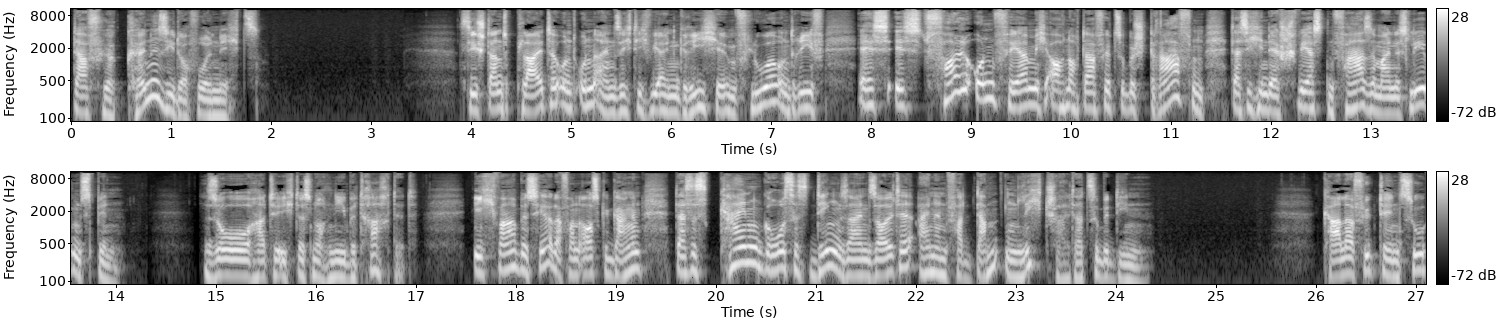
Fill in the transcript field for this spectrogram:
dafür könne sie doch wohl nichts. Sie stand pleite und uneinsichtig wie ein Grieche im Flur und rief Es ist voll unfair, mich auch noch dafür zu bestrafen, dass ich in der schwersten Phase meines Lebens bin. So hatte ich das noch nie betrachtet. Ich war bisher davon ausgegangen, dass es kein großes Ding sein sollte, einen verdammten Lichtschalter zu bedienen. Carla fügte hinzu,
